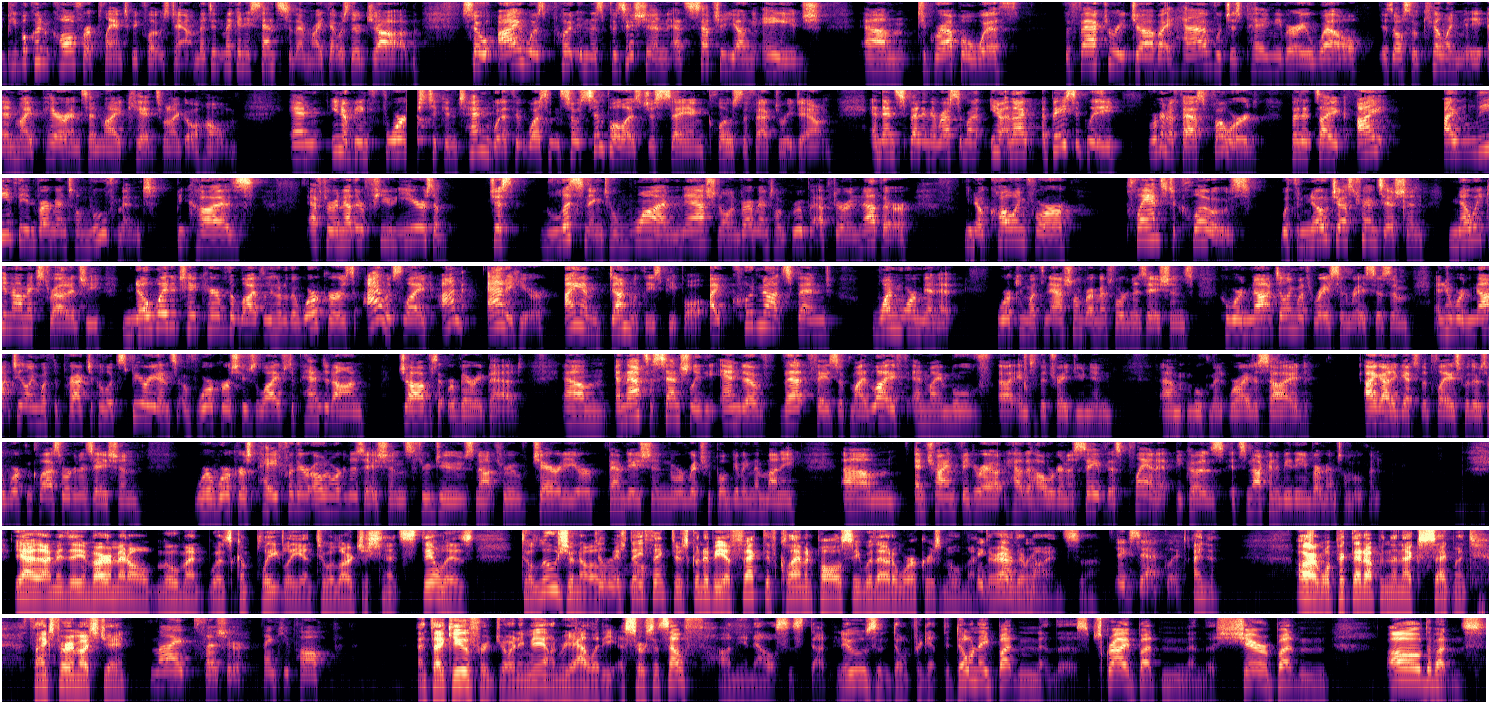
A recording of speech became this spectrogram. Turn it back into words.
people couldn't call for a plant to be closed down. That didn't make any sense to them, right? That was their job. So I was put in this position at such a young age um, to grapple with the factory job I have, which is paying me very well, is also killing me and my parents and my kids when I go home. And, you know, being forced to contend with it wasn't so simple as just saying, close the factory down. And then spending the rest of my, you know, and I basically, we're going to fast forward, but it's like, I, I leave the environmental movement because after another few years of just listening to one national environmental group after another, you know, calling for plants to close with no just transition, no economic strategy, no way to take care of the livelihood of the workers, I was like, I'm out of here. I am done with these people. I could not spend one more minute working with national environmental organizations who were not dealing with race and racism and who were not dealing with the practical experience of workers whose lives depended on jobs that were very bad. Um, and that's essentially the end of that phase of my life and my move uh, into the trade union um, movement, where I decide I got to get to the place where there's a working class organization where workers pay for their own organizations through dues, not through charity or foundation or rich people giving them money, um, and try and figure out how the hell we're going to save this planet because it's not going to be the environmental movement. Yeah, I mean, the environmental movement was completely, and to a large extent still is, delusional, delusional, if they think there's going to be effective climate policy without a workers' movement. Exactly. They're out of their minds. So. Exactly. And, all right, we'll pick that up in the next segment. Thanks very much, Jane. My pleasure. Thank you, Paul. And thank you for joining me on Reality Asserts Itself on theAnalysis.news. And don't forget the donate button and the subscribe button and the share button, all the buttons.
